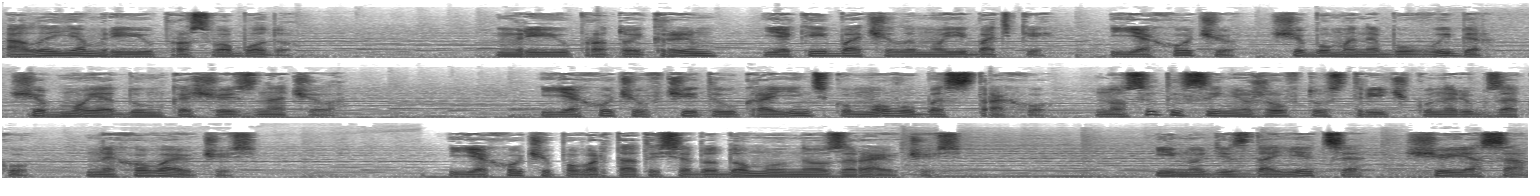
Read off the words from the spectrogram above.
але я мрію про свободу. Мрію про той Крим, який бачили мої батьки. Я хочу, щоб у мене був вибір, щоб моя думка щось значила. Я хочу вчити українську мову без страху, носити синьо-жовту стрічку на рюкзаку, не ховаючись. Я хочу повертатися додому, не озираючись. Іноді здається, що я сам.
